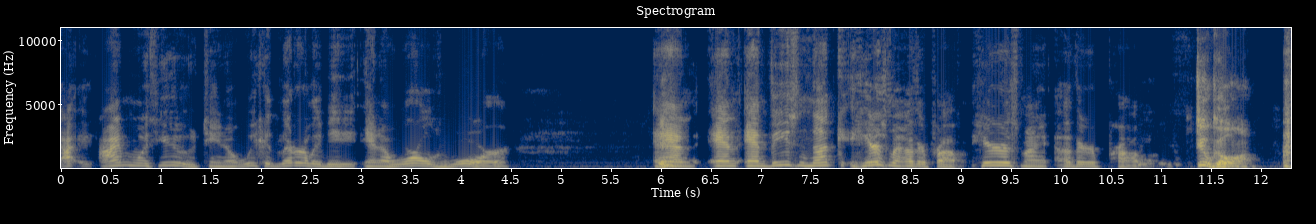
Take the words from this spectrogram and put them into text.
I, I'm with you, Tino. We could literally be in a world war. And yeah. and and these nut. Here's my other problem. Here's my other problem. Do go on.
